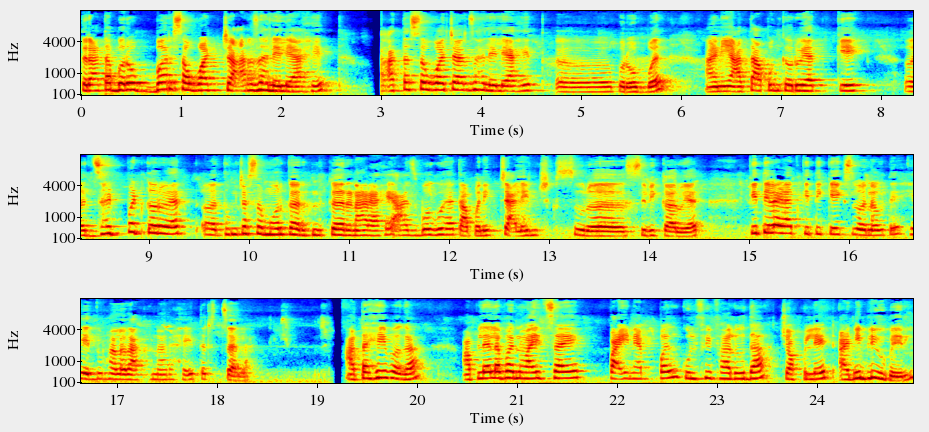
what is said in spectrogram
तर आता बरोबर सव्वा चार झालेले आहेत. आता सव्वा चार झालेले आहेत बरोबर. आणि आता आपण करूयात केक. झटपट करूयात. तुमच्यासमोर कर करणार आहे. आज बघूयात आपण एक चॅलेंज सुर स्वीकारूयात. किती वेळात किती केक्स बनवते हे तुम्हाला दाखवणार आहे तर चला. आता हे बघा आपल्याला बनवायचं आहे पायनॅपल कुल्फी फालुदा चॉकलेट आणि ब्ल्यूबेरी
